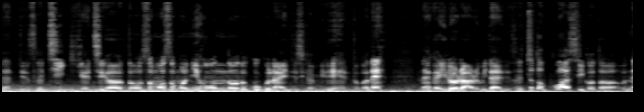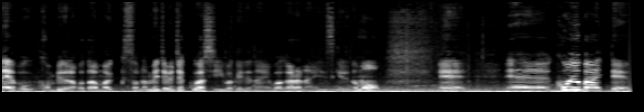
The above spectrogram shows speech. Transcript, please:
んていうんですか、地域が違うと、そもそも日本の国内でしか見れへんとかね、なんかいろいろあるみたいですね。ちょっと詳しいことはね、僕コンピューターのことあんまり、そんなめちゃめちゃ詳しいわけじゃない、わからないですけれども、えー、えー、こういう場合って、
